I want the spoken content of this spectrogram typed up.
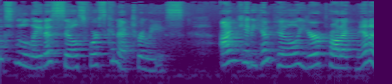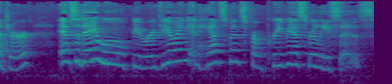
welcome to the latest Salesforce Connect release. I'm Katie Hemphill, your product manager, and today we will be reviewing enhancements from previous releases.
